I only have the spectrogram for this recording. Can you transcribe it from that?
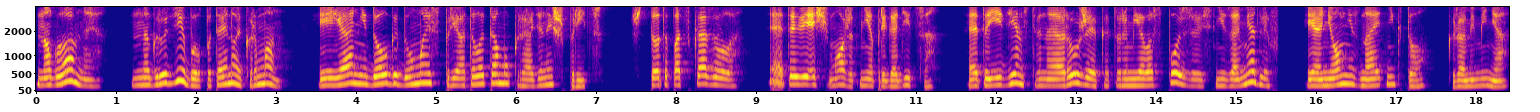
Но главное, на груди был потайной карман, и я, недолго думая, спрятала там украденный шприц. Что-то подсказывало, эта вещь может мне пригодиться. Это единственное оружие, которым я воспользуюсь, не замедлив, и о нем не знает никто, кроме меня.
